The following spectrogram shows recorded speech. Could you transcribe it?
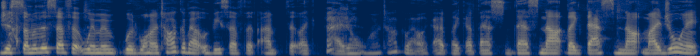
Just some of the stuff that women would want to talk about would be stuff that I'm that like I don't want to talk about. Like, I like that's that's not like that's not my joint.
